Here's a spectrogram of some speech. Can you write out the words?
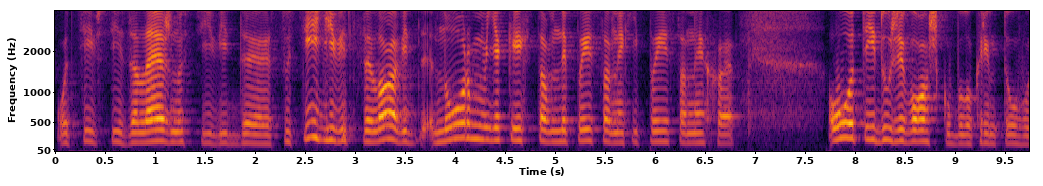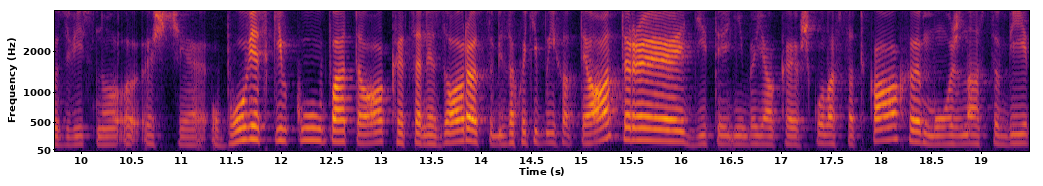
оці всі залежності від е, сусідів, від села, від норм якихось там неписаних і писаних. От і дуже важко було, крім того, звісно, е, ще обов'язків купа. Так, це не зараз. Собі захотів поїхав в театр, діти, ніби як в школах, в садках, можна собі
